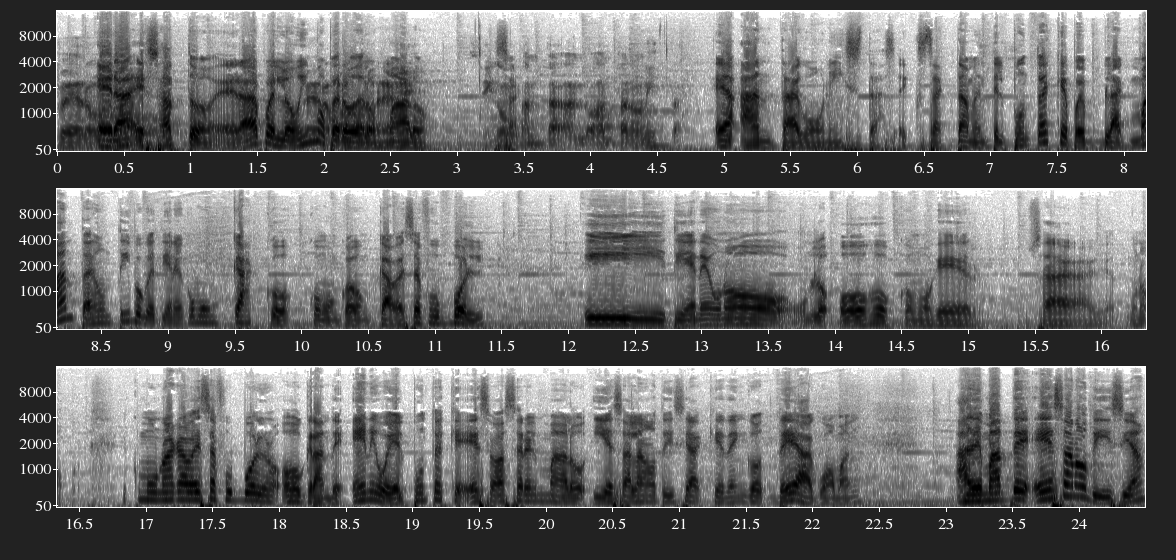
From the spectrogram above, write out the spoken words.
pero. Era exacto, era pues lo mismo pero, de los al malos. Sí, con anta- los antagonistas. Eh, antagonistas, exactamente. El punto es que pues Black Manta es un tipo que tiene como un casco, como con cabeza de fútbol, y tiene unos los ojos como que, o sea, uno, como una cabeza de fútbol y unos ojos grandes. Anyway, el punto es que ese va a ser el malo y esa es la noticia que tengo de Aquaman. Además de esa noticia,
